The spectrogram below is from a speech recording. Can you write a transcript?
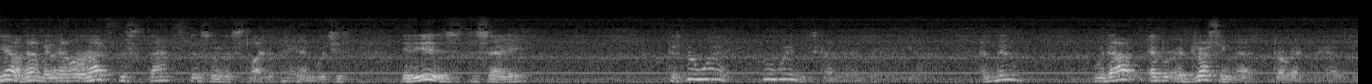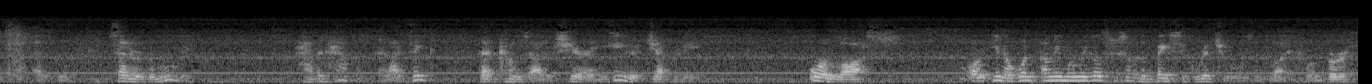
Yeah, that, they weren't. that's the, that's the sort of sleight of hand, which is, it is to say, there's no way, no way these guys are ever together. And then, without ever addressing that directly as the, as the center of the movie, have it happen. And I think that comes out of sharing either jeopardy or loss, or, you know, when, I mean, when we go through some of the basic rituals of life, or birth,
